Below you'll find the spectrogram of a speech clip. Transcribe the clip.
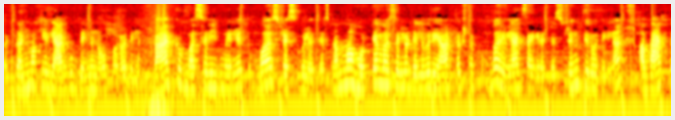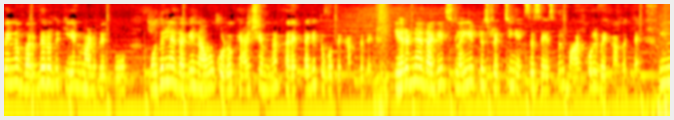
ಬಟ್ ಗಂಡ್ ಮಕ್ಳಿಗೆ ಯಾರಿಗೂ ಬೆನ್ನು ನೋವು ಬರೋದಿಲ್ಲ. ಬ್ಯಾಕ್ ಮಸಲ್ ಮೇಲೆ ತುಂಬಾ ಸ್ಟ್ರೆಸ್ ಬೀಳುತ್ತೆ. ನಮ್ಮ ಹೊಟ್ಟೆ ಮಸಲ್ ಡೆಲಿವರಿ ಆದ ತಕ್ಷಣ ತುಂಬಾ ರಿಲ್ಯಾಕ್ಸ್ ಆಗಿರುತ್ತೆ. ಸ್ಟ್ರೆಂತ್ ಇರೋದಿಲ್ಲ. ಆ ಬ್ಯಾಕ್ ಪೇನ್ನ ಬರ್ದಿರೋದಕ್ಕೆ ಏನ್ ಮಾಡಬೇಕು? ಮೊದಲನೇದಾಗಿ ನಾವು ಕೊಡೋ ಕ್ಯಾಲ್ಸಿಯಂನ ಕರೆಕ್ಟ್ ಆಗಿ ತಗೋಬೇಕಾಗ್ತದೆ. ಎರಡನೇದಾಗಿ ಸ್ಲೈಟ್ ಸ್ಟ್ರೆಚಿಂಗ್ ಎಕ್ಸಸೈಸ್ಗಳು ಮಾಡ್ಕೊಳ್ಬೇಕಾಗುತ್ತೆ. ಇನ್ನ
